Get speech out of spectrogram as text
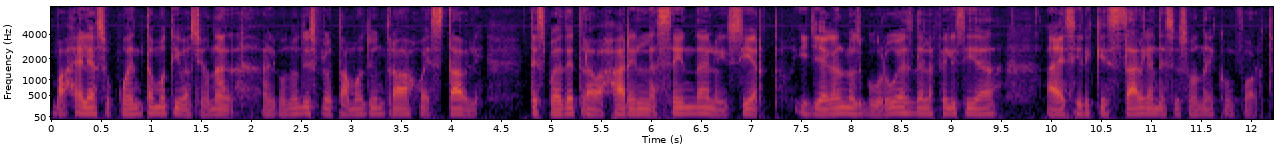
Bájale a su cuenta motivacional. Algunos disfrutamos de un trabajo estable después de trabajar en la senda de lo incierto y llegan los gurúes de la felicidad a decir que salgan de su zona de confort.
